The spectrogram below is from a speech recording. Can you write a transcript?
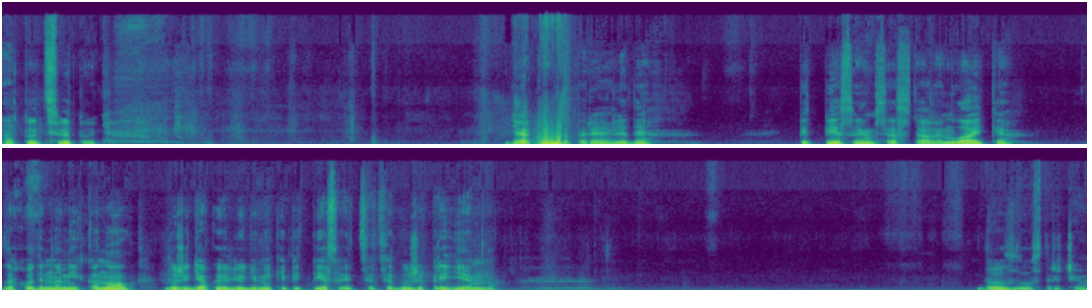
А тут цвітуть. Дякую за перегляди. Підписуємося, ставимо лайки, заходимо на мій канал. Дуже дякую людям, які підписуються. Це дуже приємно. До зустрічі.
